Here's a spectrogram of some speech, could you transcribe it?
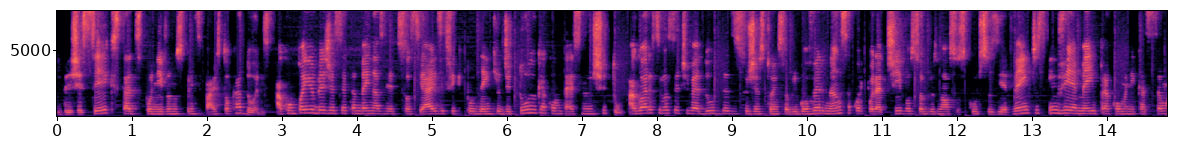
IBGC que está disponível nos principais tocadores. Acompanhe o IBGC também nas redes sociais e fique por dentro de tudo o que acontece no Instituto. Agora, se você tiver dúvidas e sugestões sobre governança corporativa ou sobre os nossos cursos e eventos, envie e-mail para comunicação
